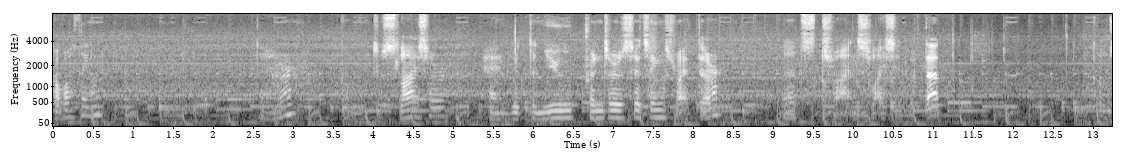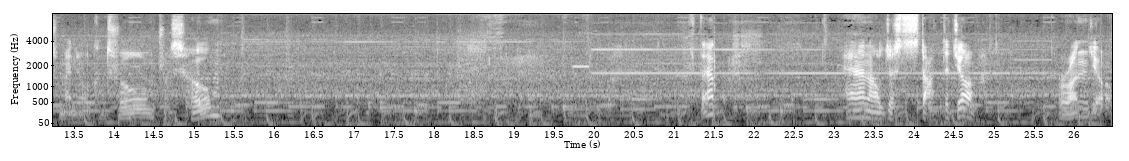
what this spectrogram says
cover thing. There. Go to slicer and with the new printer settings right there. Let's try and slice it with that. Go to manual control, press home. With that. And I'll just start the job. Run job.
